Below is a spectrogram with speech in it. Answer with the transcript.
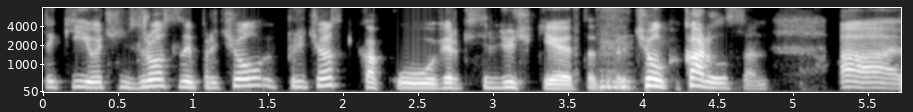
такие очень взрослые причел, прически, как у Верки Сердючки, этот, челка Карлсон. Э,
